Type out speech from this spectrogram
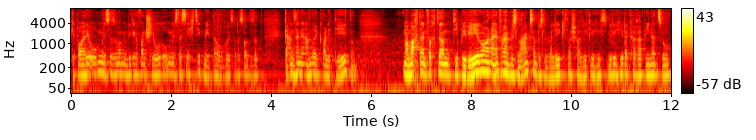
Gebäude oben ist, also wenn man wirklich auf einem Schlot oben ist, der 60 Meter hoch ist oder so. Das hat ganz eine andere Qualität und man macht einfach dann die Bewegungen einfach ein bisschen langsam, ein bisschen überlegt, da schaut wirklich, ist wirklich jeder Karabiner zu.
